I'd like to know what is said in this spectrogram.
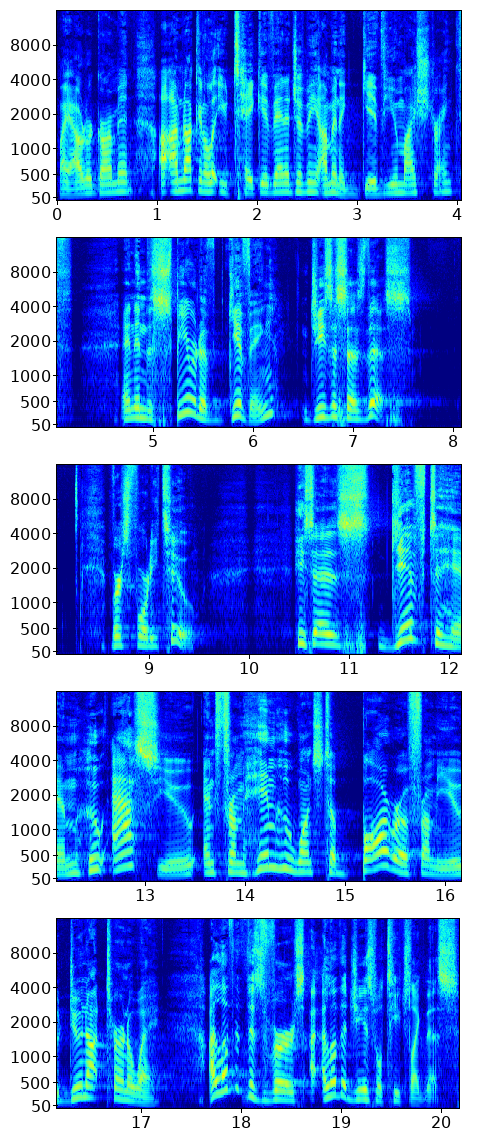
my outer garment. I'm not going to let you take advantage of me. I'm going to give you my strength. And in the spirit of giving, Jesus says this, verse 42. He says, Give to him who asks you, and from him who wants to borrow from you, do not turn away. I love that this verse, I love that Jesus will teach like this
